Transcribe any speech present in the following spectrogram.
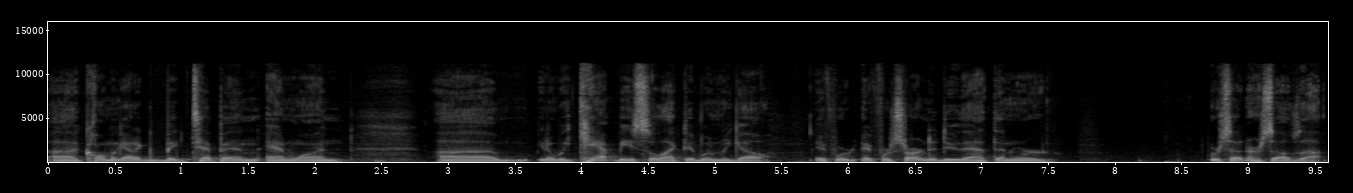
Uh, Coleman got a big tip in and one. Um, you know, we can't be selective when we go. If we're if we're starting to do that, then we're we're setting ourselves up.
